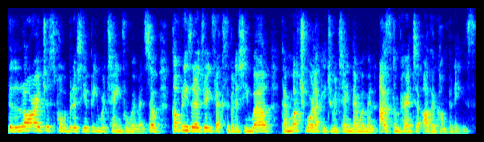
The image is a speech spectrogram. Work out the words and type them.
the largest probability of being retained for women. So companies that are doing flexibility well, they're much more likely to retain their women as compared to other companies.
